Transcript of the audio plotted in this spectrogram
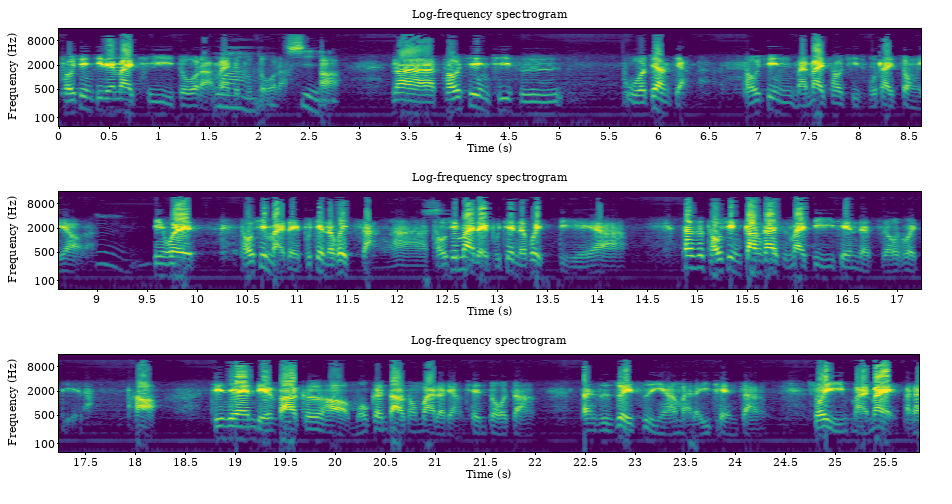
投信今天卖七亿多了，卖的不多了，是啊。那投信其实我这样讲啊，投信买卖超其实不太重要了。嗯。因为投信买的也不见得会涨啊，投信卖的也不见得会跌啊。但是投信刚开始卖第一天的时候会跌了。好，今天联发科哈，摩根大通卖了两千多张，但是瑞士银行买了一千张，所以买卖把它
